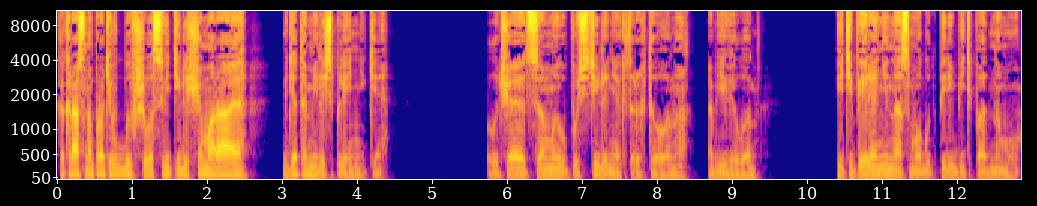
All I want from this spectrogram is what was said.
как раз напротив бывшего святилища Марая, где томились пленники. «Получается, мы упустили некоторых Теона», — объявил он. «И теперь они нас могут перебить по одному.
